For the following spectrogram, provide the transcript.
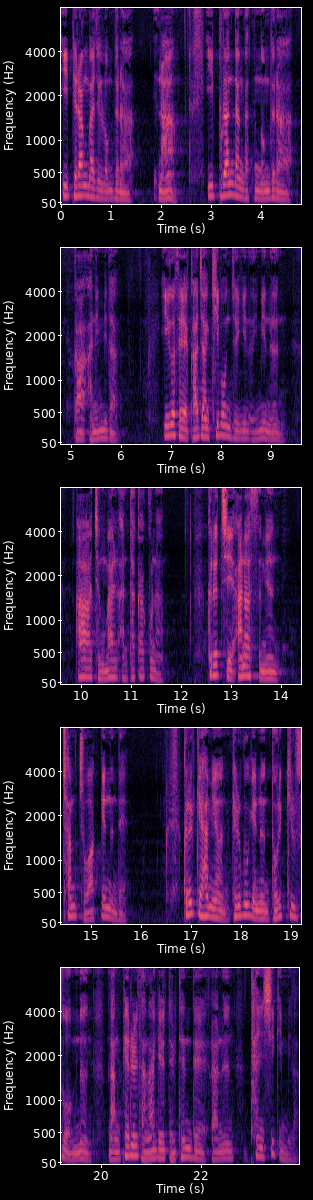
이 벼락 맞을 놈들아나 이 불안당 같은 놈들아가 아닙니다. 이것의 가장 기본적인 의미는 아 정말 안타깝구나. 그렇지 않았으면 참 좋았겠는데 그렇게 하면 결국에는 돌이킬 수 없는 낭패를 당하게 될 텐데 라는 탄식입니다.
